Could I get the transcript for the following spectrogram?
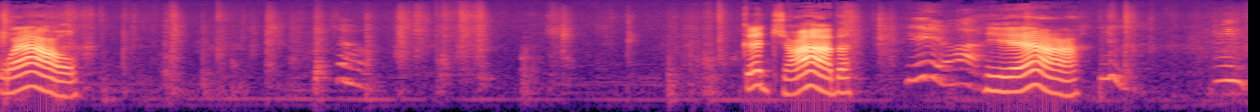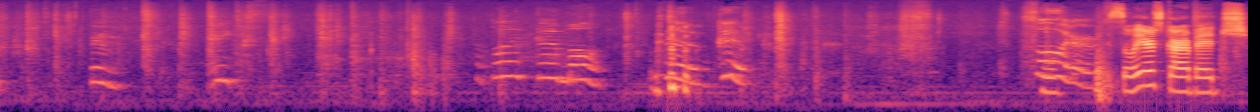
Wow. Good job. yeah. Yeah. Mm. Mm. Eek. Good more. Good, good. Sawyers. Garbage.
